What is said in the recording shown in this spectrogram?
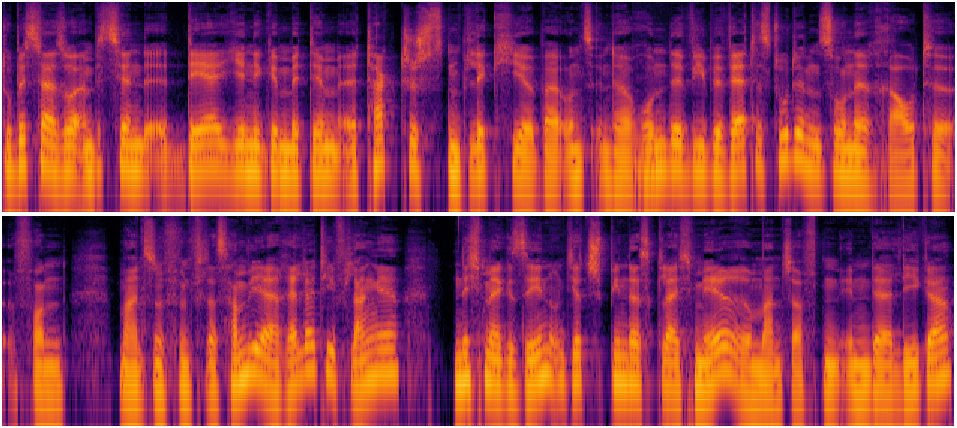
Du bist ja so ein bisschen äh, derjenige mit dem äh, taktischsten Blick hier bei uns in der Runde. Wie bewertest du denn so eine Raute von Mainz 05? Das haben wir ja relativ lange nicht mehr gesehen und jetzt spielen das gleich mehrere Mannschaften in der Liga.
